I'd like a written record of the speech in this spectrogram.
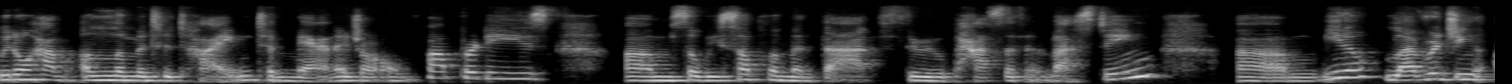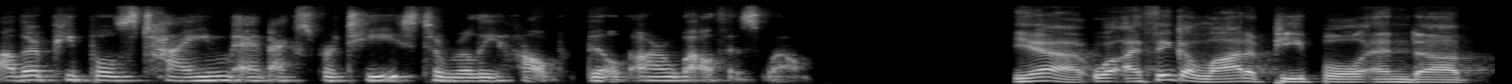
We don't have unlimited time to manage our own properties. Um, so we supplement that through passive investing um, you know leveraging other people's time and expertise to really help build our wealth as well. Yeah. Well i think a lot of people end up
